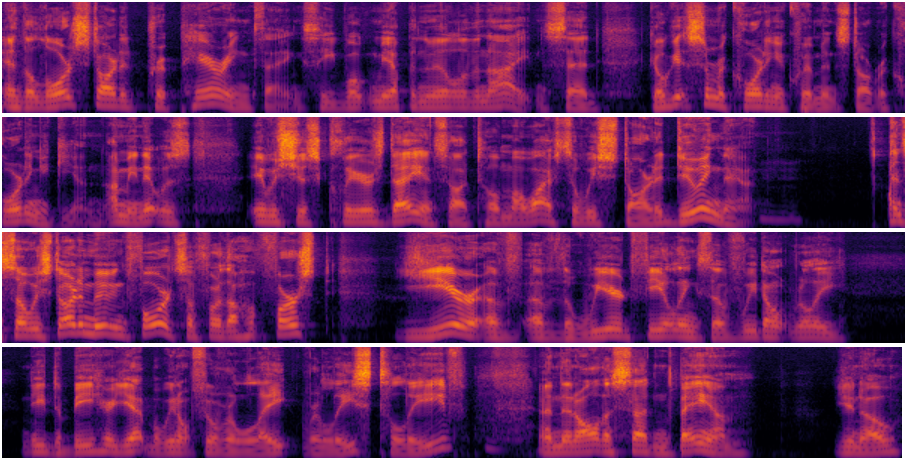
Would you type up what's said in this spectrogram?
And the Lord started preparing things. He woke me up in the middle of the night and said, "Go get some recording equipment and start recording again." I mean, it was it was just clear as day. And so I told my wife. So we started doing that. And so we started moving forward. So for the first year of of the weird feelings of we don't really need to be here yet, but we don't feel relate released to leave, and then all of a sudden, bam, you know,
